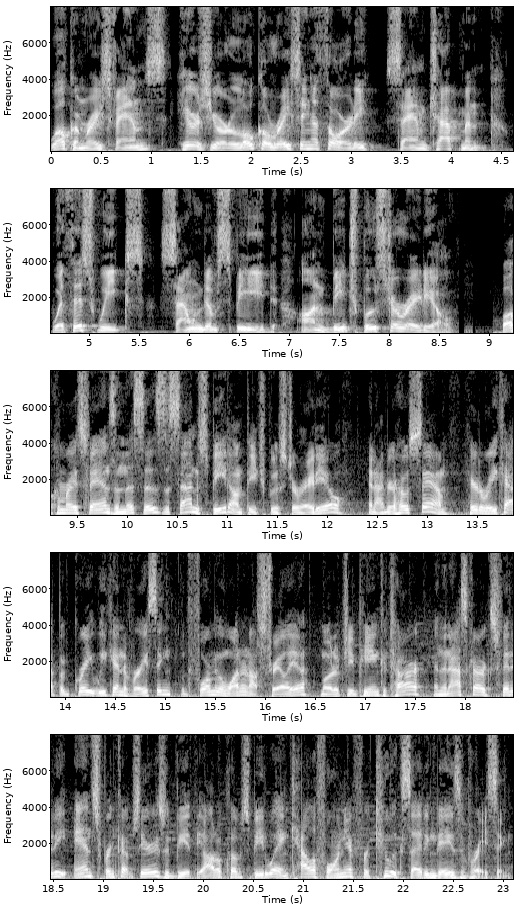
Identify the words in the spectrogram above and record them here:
Welcome, race fans. Here's your local racing authority, Sam Chapman, with this week's Sound of Speed on Beach Booster Radio. Welcome, race fans, and this is the Sound of Speed on Beach Booster Radio. And I'm your host, Sam, here to recap a great weekend of racing with Formula One in Australia, MotoGP in Qatar, and the NASCAR Xfinity and Sprint Cup Series would be at the Auto Club Speedway in California for two exciting days of racing.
